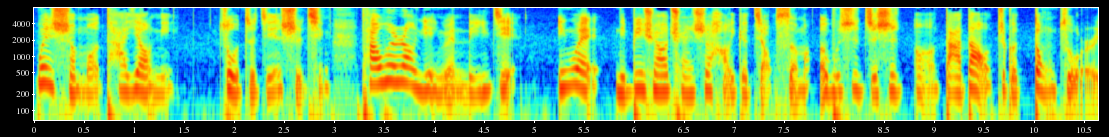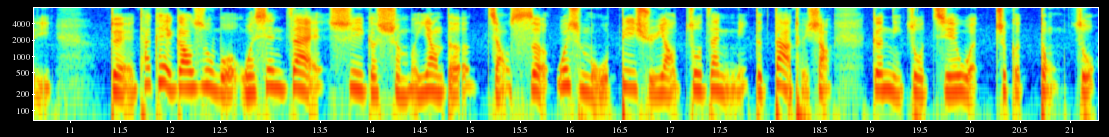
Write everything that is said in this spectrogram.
为什么他要你做这件事情，他会让演员理解，因为你必须要诠释好一个角色嘛，而不是只是呃达到这个动作而已。对他可以告诉我，我现在是一个什么样的角色，为什么我必须要坐在你的大腿上跟你做接吻这个动作，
